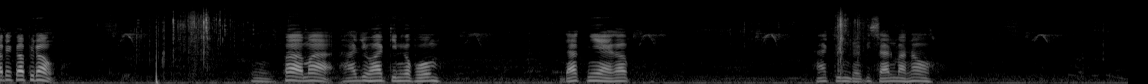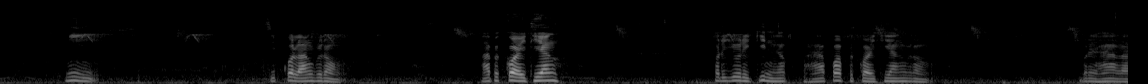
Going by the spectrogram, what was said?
ัสดีครับพี่น้องผ้ามาหาอยู่หากินกับผม ดักแง่ครับ หากินแบบพิสานบ้านเฮานี่สิบกว่าหลังพี่น้อง หาไปก่อยเทียง พอได้อยู่ได้กินครับ หาพอไปก่อยเทียงพี่น้องไม่ได้หาอะไร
